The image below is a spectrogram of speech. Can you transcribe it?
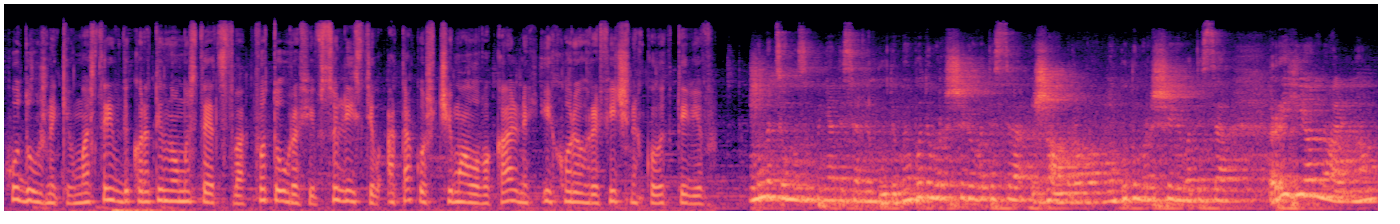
художників, майстрів декоративного мистецтва, фотографів, солістів, а також чимало вокальних і хореографічних колективів. Ми на цьому зупинятися не будемо. Ми будемо розширюватися жанрово, ми будемо розширюватися регіонально.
